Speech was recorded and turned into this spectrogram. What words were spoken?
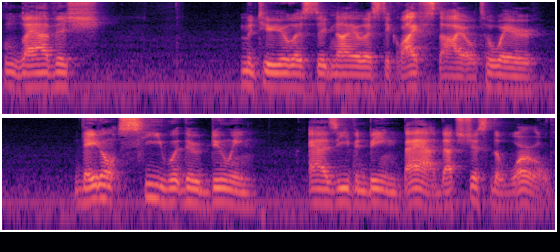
lavish materialistic nihilistic lifestyle to where they don't see what they're doing as even being bad. That's just the world.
